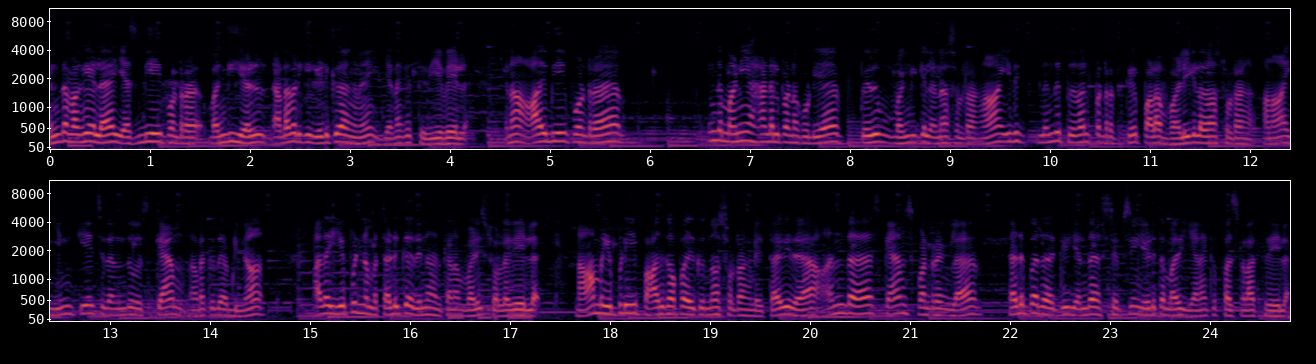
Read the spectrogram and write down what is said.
எந்த வகையில் எஸ்பிஐ போன்ற வங்கிகள் நடவடிக்கை எடுக்கிறாங்கன்னு எனக்கு தெரியவே இல்லை. ஏன்னா ஆர்பிஐ போன்ற இந்த மணியை ஹேண்டில் பண்ணக்கூடிய பெரும் வங்கிகள் என்ன சொல்கிறாங்கன்னா இதுலேருந்து ப்ரிவெண்ட் பண்ணுறதுக்கு பல வழிகளை தான் சொல்கிறாங்க ஆனால் இன்கேஸ் இதுலேருந்து ஒரு ஸ்கேம் நடக்குது அப்படின்னா அதை எப்படி நம்ம தடுக்கிறதுன்னு அதுக்கான வழி சொல்லவே இல்லை. நாம் எப்படி பாதுகாப்பாக இருக்குன்னு தான் சொல்கிறாங்களே தவிர அந்த ஸ்கேம்ஸ் பண்ணுறவங்கள தடுப்பதற்கு எந்த ஸ்டெப்ஸையும் எடுத்த மாதிரி எனக்கு பர்சனலாக தெரியல.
